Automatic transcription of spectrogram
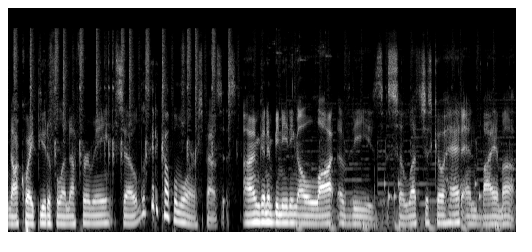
not quite beautiful enough for me, so let's get a couple more spouses. I'm gonna be needing a lot of these, so let's just go ahead and buy them up.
